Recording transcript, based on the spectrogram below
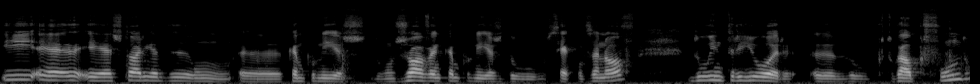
E é, é, a história de um uh, camponês, de um jovem camponês do século XIX, do interior uh, do Portugal profundo,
